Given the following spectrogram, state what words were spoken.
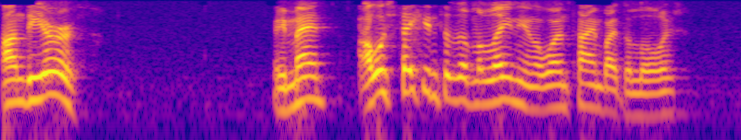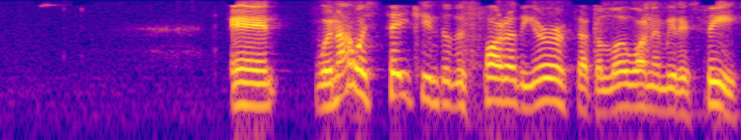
on the earth. Amen. I was taken to the millennium one time by the Lord. And when I was taken to this part of the earth that the Lord wanted me to see,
